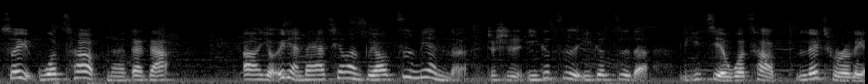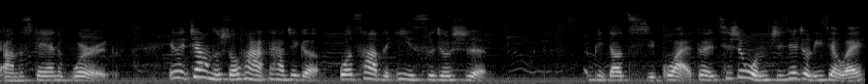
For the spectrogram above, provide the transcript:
所以 What's up 呢？大家啊、呃，有一点大家千万不要字面的，就是一个字一个字的理解 What's up，literally understand the word。 因为这样的说话，它这个 "What's up" 的意思就是比较奇怪。对，其实我们直接就理解为，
